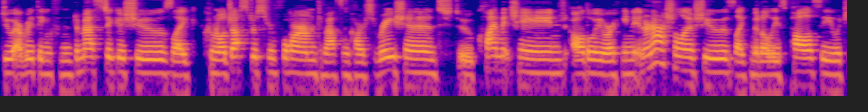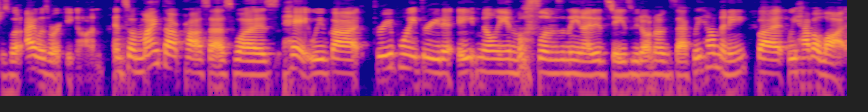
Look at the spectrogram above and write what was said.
do everything from domestic issues like criminal justice reform to mass incarceration to climate change, all the way working to international issues like Middle East policy, which is what I was working on. And so my thought process was hey, we've got 3.3 to 8 million Muslims in the United States. We don't know exactly how many, but we have a lot.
